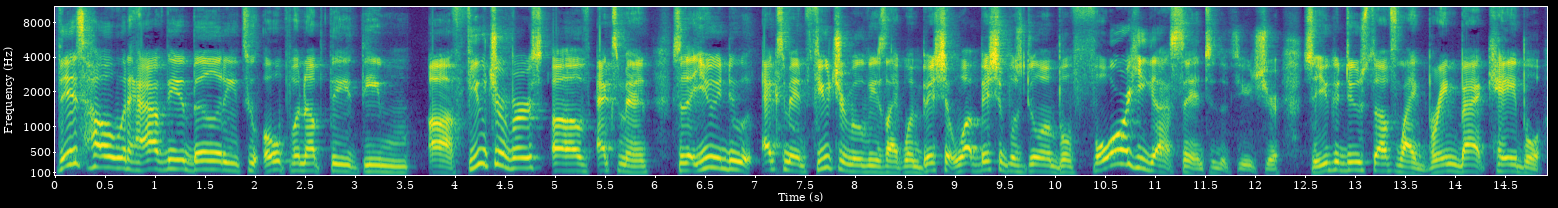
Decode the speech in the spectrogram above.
this hoe would have the ability to open up the the uh, future verse of X Men, so that you can do X Men future movies, like when Bishop, what Bishop was doing before he got sent into the future. So you could do stuff like bring back Cable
